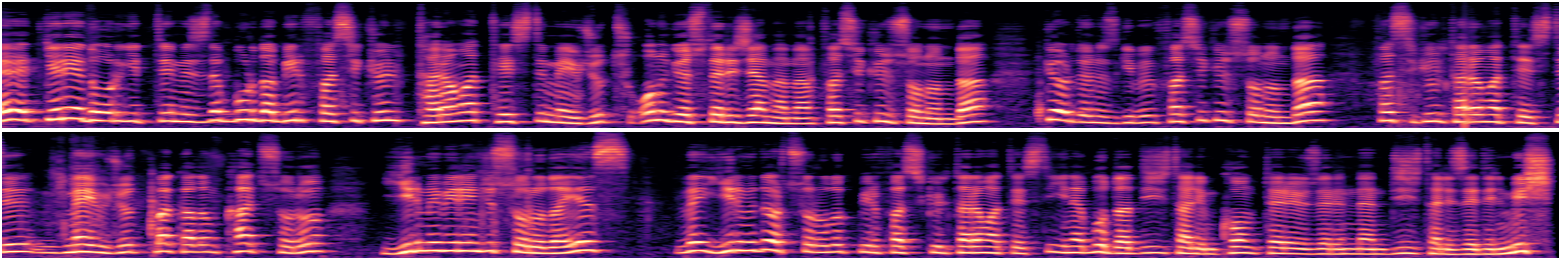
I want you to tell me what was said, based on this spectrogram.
Evet geriye doğru gittiğimizde burada bir fasikül tarama testi mevcut. Onu göstereceğim hemen fasikül sonunda. Gördüğünüz gibi fasikül sonunda fasikül tarama testi mevcut. Bakalım kaç soru? 21. sorudayız ve 24 soruluk bir fasikül tarama testi. Yine bu da dijitalim.com.tr üzerinden dijitalize edilmiş.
